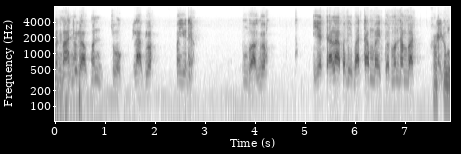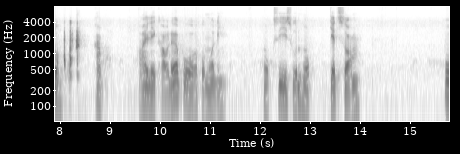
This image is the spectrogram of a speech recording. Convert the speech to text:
มันหมานอยู่ดอกมันโชคลาบอยู่มาอยู่เนี่ยมันบอกอยู่เฮ็ดตาลาปฏิบัติทำไปตรวจมันต์ทำบัตรครับให้ลปูงกันนะครับ ขอให้เหล็กเขาเด้อปูครับผมงวดนี้หกสี่ศูนย์หกเจ็ดสองปู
